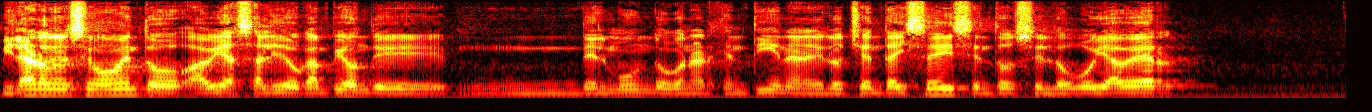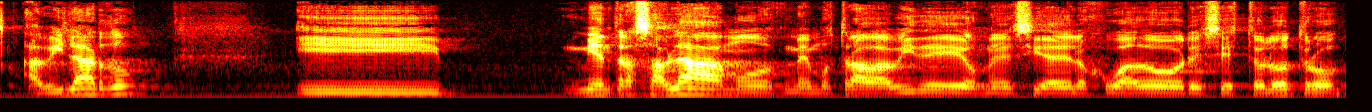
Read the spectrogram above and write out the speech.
Bilardo en ese momento había salido campeón del mundo con Argentina en el 86, entonces lo voy a ver a Bilardo y mientras hablábamos me mostraba videos, me decía de los jugadores, esto, el otro.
